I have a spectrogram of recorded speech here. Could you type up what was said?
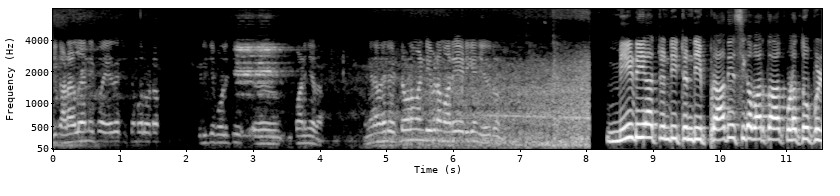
ഈ കടകൾ തന്നെ ഇപ്പോൾ ഏകദേശം ഇഷ്ടംപോലെ ഇടിച്ച് പൊളിച്ച് പണിഞ്ഞതാണ് ഇങ്ങനെ പോയാലും എട്ടോളം വണ്ടി ഇവിടെ മറിയടിക്കുകയും ചെയ്തിട്ടുണ്ട്. മീഡിയ ട്വന്റി ട്വന്റി പ്രാദേശിക വാർത്ത കുളത്തൂപ്പുഴ.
